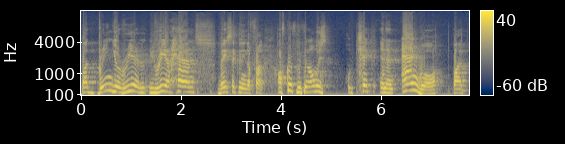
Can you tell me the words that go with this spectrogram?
but bring your rear, rear hand basically in the front. Of course, we can always kick in an angle, but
